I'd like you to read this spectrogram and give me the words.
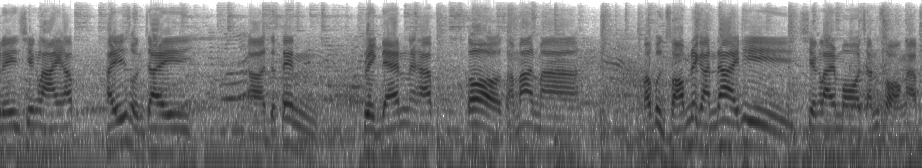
อยู่ในเชียงรายครับ ใครที่สนใจจะเต้นเบรกแดนนะครับ ก็สามารถมามาฝึกซ้อมด้วยกันได้ที่เชียงรายมอชั้น 2 ครับ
